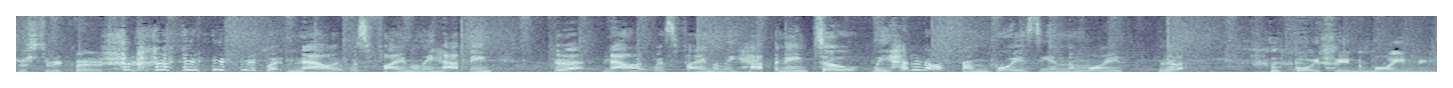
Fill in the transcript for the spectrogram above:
just to be clear. Two. But now it was finally happening. bleh. Now it was finally happening. So we headed off from Boise in the morning. Boise in the morning.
